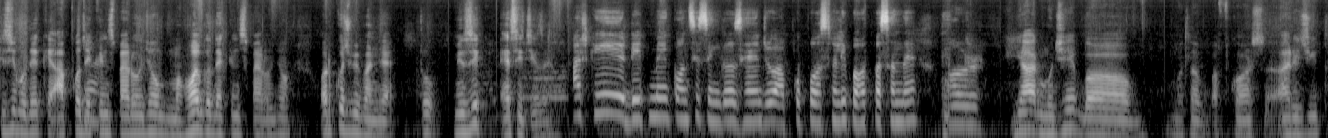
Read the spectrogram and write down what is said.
किसी को देख के आपको देख के इंस्पायर हो जाऊँ माहौल को देख के इंस्पायर हो जाऊँ और कुछ भी बन जाए तो म्यूज़िक ऐसी चीज़ है। आज की डेट में कौन से सिंगर्स हैं जो आपको पर्सनली बहुत पसंद है और यार मुझे मतलब ऑफ़ कोर्स अरिजीत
